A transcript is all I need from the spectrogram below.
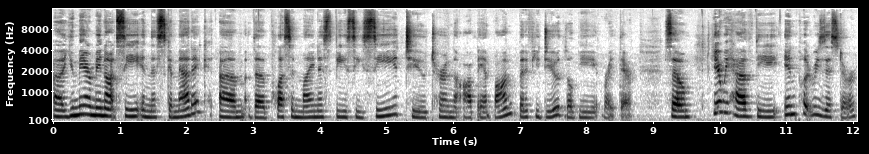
uh, You may or may not see in this schematic um, the plus and minus VCC to turn the op amp on, but if you do, it'll be right there. So here we have the input resistor.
